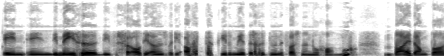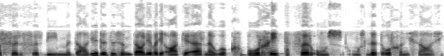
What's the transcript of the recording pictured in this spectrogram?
En en die mense, die veral die ouens wat die 8 km gedoen het, was nou nogal moeg. Baie dankbaar vir vir die medalje. Dit is 'n medalje wat die ATR nou ook geborg het vir ons ons lidorganisasie.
